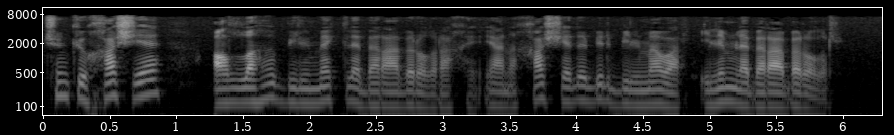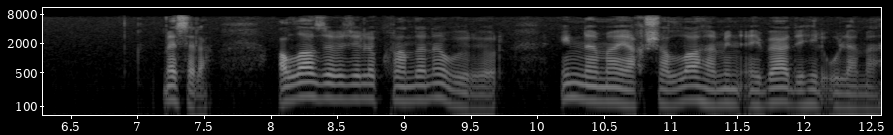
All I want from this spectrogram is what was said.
Çünkü haşye Allah'ı bilmekle beraber olur. Yani haşyede bir bilme var, ilimle beraber olur. Mesela Allah Azze ve Celle Kur'an'da ne buyuruyor? İnnemâ yakşallâhe min ibâdihil ulemâ.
